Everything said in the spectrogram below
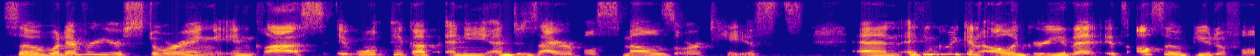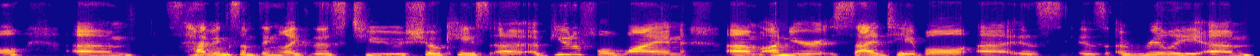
So whatever you're storing in glass, it won't pick up any undesirable smells or tastes. And I think we can all agree that it's also beautiful. Um, having something like this to showcase a, a beautiful wine um, on your side table uh, is is a really um,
